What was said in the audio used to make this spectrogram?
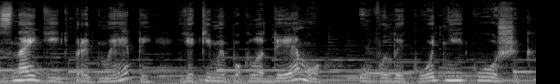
Знайдіть предмети, які ми покладемо у великодній кошик.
